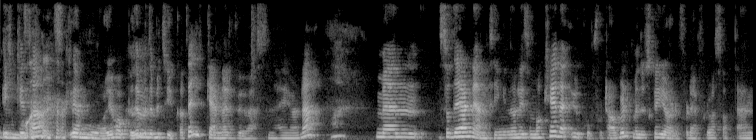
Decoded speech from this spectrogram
Ikke sant? Jeg må jo håpe det, men det betyr ikke at jeg ikke er nervøs når jeg gjør det. Men, så det er den ene tingen. Og liksom, ok, det er ukomfortabelt, men du skal gjøre det for det, for du har satt deg en,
